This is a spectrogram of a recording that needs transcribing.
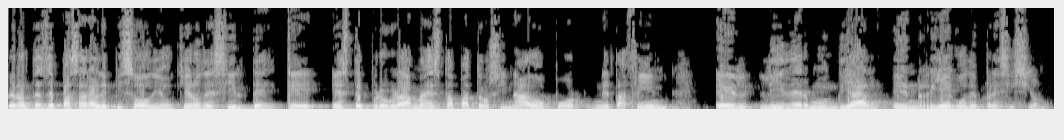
Pero antes de pasar al episodio, quiero decirte que este programa está patrocinado por Netafim, el líder mundial en riego de precisión.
